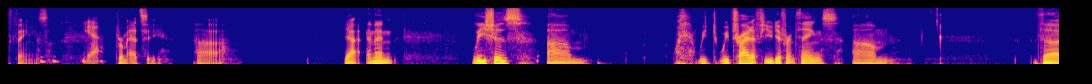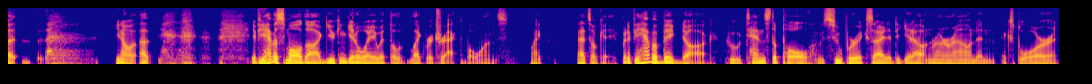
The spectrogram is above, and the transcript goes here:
things Yeah. from Etsy. Uh, yeah, and then leashes. Um, we've we've tried a few different things. Um, the you know, uh, if you have a small dog, you can get away with the like retractable ones. Like that's okay. But if you have a big dog who tends to pull, who's super excited to get out and run around and explore and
